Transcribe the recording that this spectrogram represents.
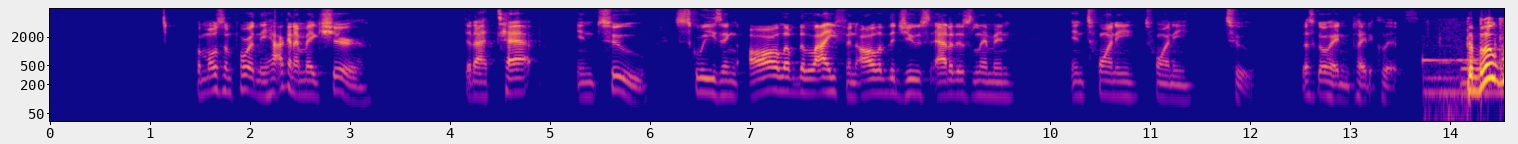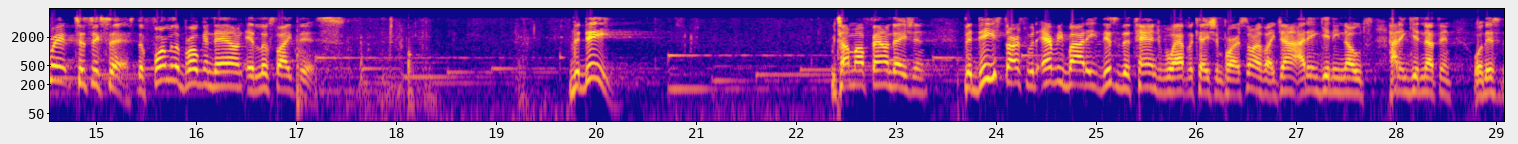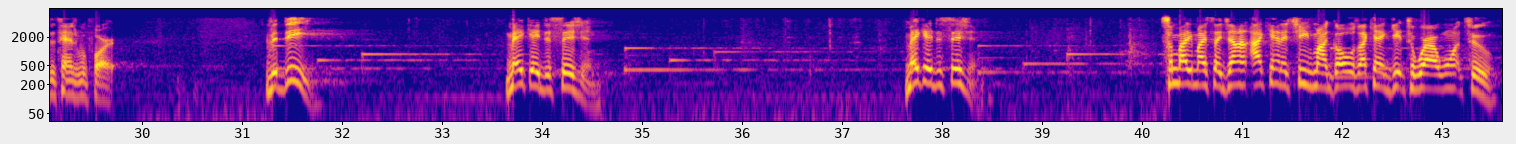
But most importantly, how can I make sure that I tap into squeezing all of the life and all of the juice out of this lemon in 2022? Let's go ahead and play the clips. The blueprint to success. The formula broken down, it looks like this. The D. We're talking about foundation. The D starts with everybody. This is the tangible application part. Someone's like, John, I didn't get any notes. I didn't get nothing. Well, this is the tangible part. The D. Make a decision. Make a decision. Somebody might say, John, I can't achieve my goals. I can't get to where I want to.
